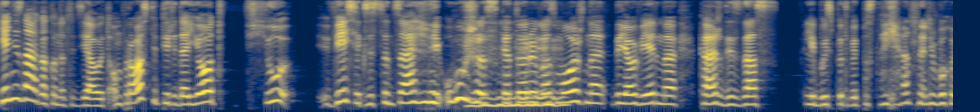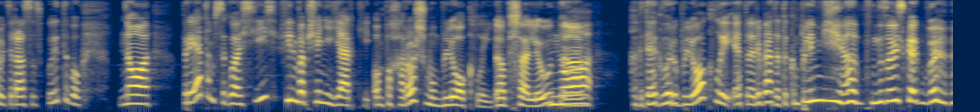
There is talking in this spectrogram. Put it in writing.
я не знаю, как он это делает, он просто передает всю весь экзистенциальный ужас, который, возможно, да я уверена, каждый из нас либо испытывает постоянно, либо хоть раз испытывал, но при этом, согласись, фильм вообще не яркий, он по-хорошему блеклый. Абсолютно. Но когда я говорю блеклый, это, ребята, это комплимент. Ну, то есть, как бы.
